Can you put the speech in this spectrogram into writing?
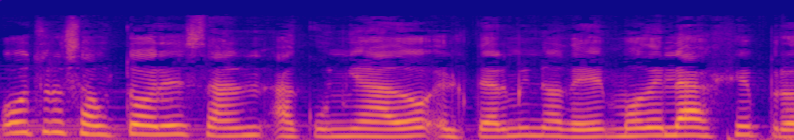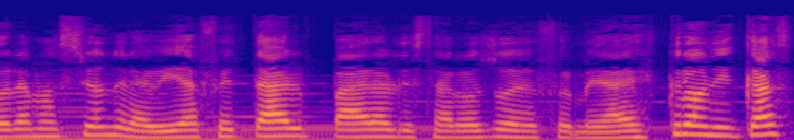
Otros autores han acuñado el término de modelaje, programación de la vida fetal para el desarrollo de enfermedades crónicas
